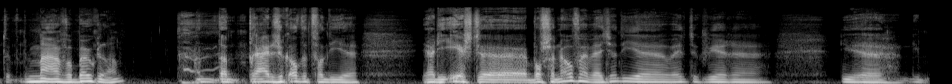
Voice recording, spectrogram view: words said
de, de Maan van Beukeland... dan draaiden ze ook altijd van die... ja, die eerste Bossa Nova, weet je. Die, het ook weer... die, die,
